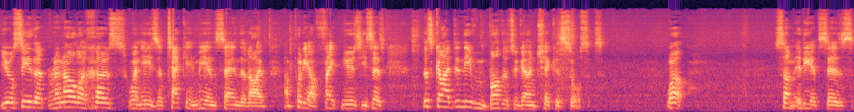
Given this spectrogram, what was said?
you'll see that Renaldo Gouws, when he's attacking me and saying that I'm, I'm putting out fake news, he says, this guy didn't even bother to go and check his sources. Well, some idiot says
